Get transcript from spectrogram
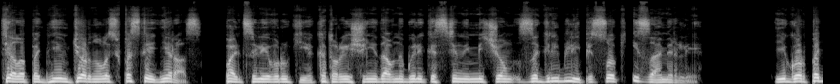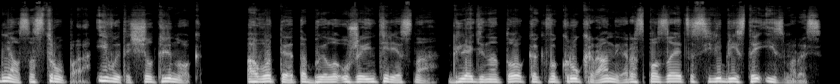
Тело под ним дернулось в последний раз. Пальцы левой руки, которые еще недавно были костяным мечом, загребли песок и замерли. Егор поднялся с трупа и вытащил клинок. А вот это было уже интересно, глядя на то, как вокруг раны расползается серебристая изморозь.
